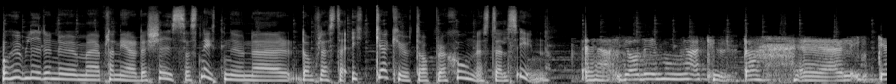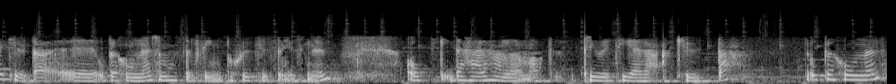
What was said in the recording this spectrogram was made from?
Och hur blir det nu med planerade kejsarsnitt nu när de flesta icke-akuta operationer ställs in? Eh, ja, det är många akuta eh, eller icke-akuta eh, operationer som har ställts in på sjukhusen just nu. Och det här handlar om att prioritera akuta operationer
